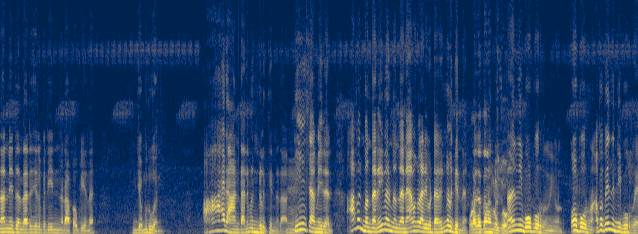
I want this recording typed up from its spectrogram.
நான் நேற்று அந்த அரசியலை பற்றி என்னடா அப்போ அப்படி என்ன? இங்கே முருகன். ஆறு ஆண்டாலும் எங்களுக்கு என்னடா? பேசாமீரன் அவன் வந்தானே இவன் வந்தானே அவங்களை அடிபட்டான் எங்களுக்கு என்ன? உலகத்தான் நீ போட் போடுற நீ ஒன்று ஓ போடுறேன். அப்போ பேருந்து நீ போடுற.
